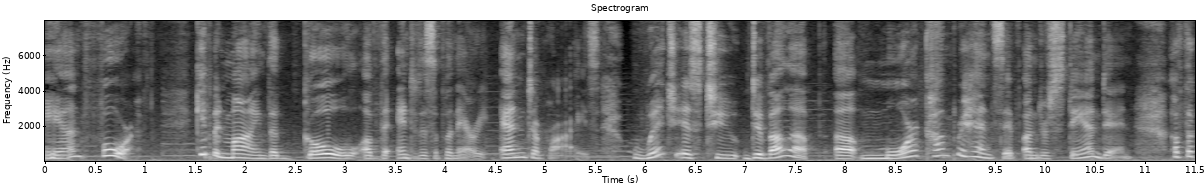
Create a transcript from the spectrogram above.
And fourth, Keep in mind the goal of the interdisciplinary enterprise, which is to develop a more comprehensive understanding of the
